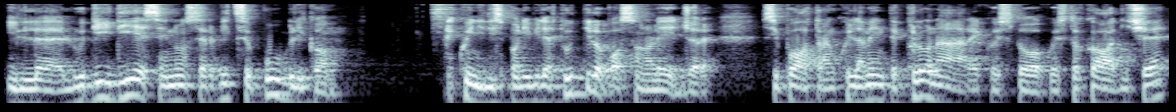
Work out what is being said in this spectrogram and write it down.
L'UDD, essendo un servizio pubblico, e quindi disponibile a tutti lo possono leggere. Si può tranquillamente clonare questo, questo codice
